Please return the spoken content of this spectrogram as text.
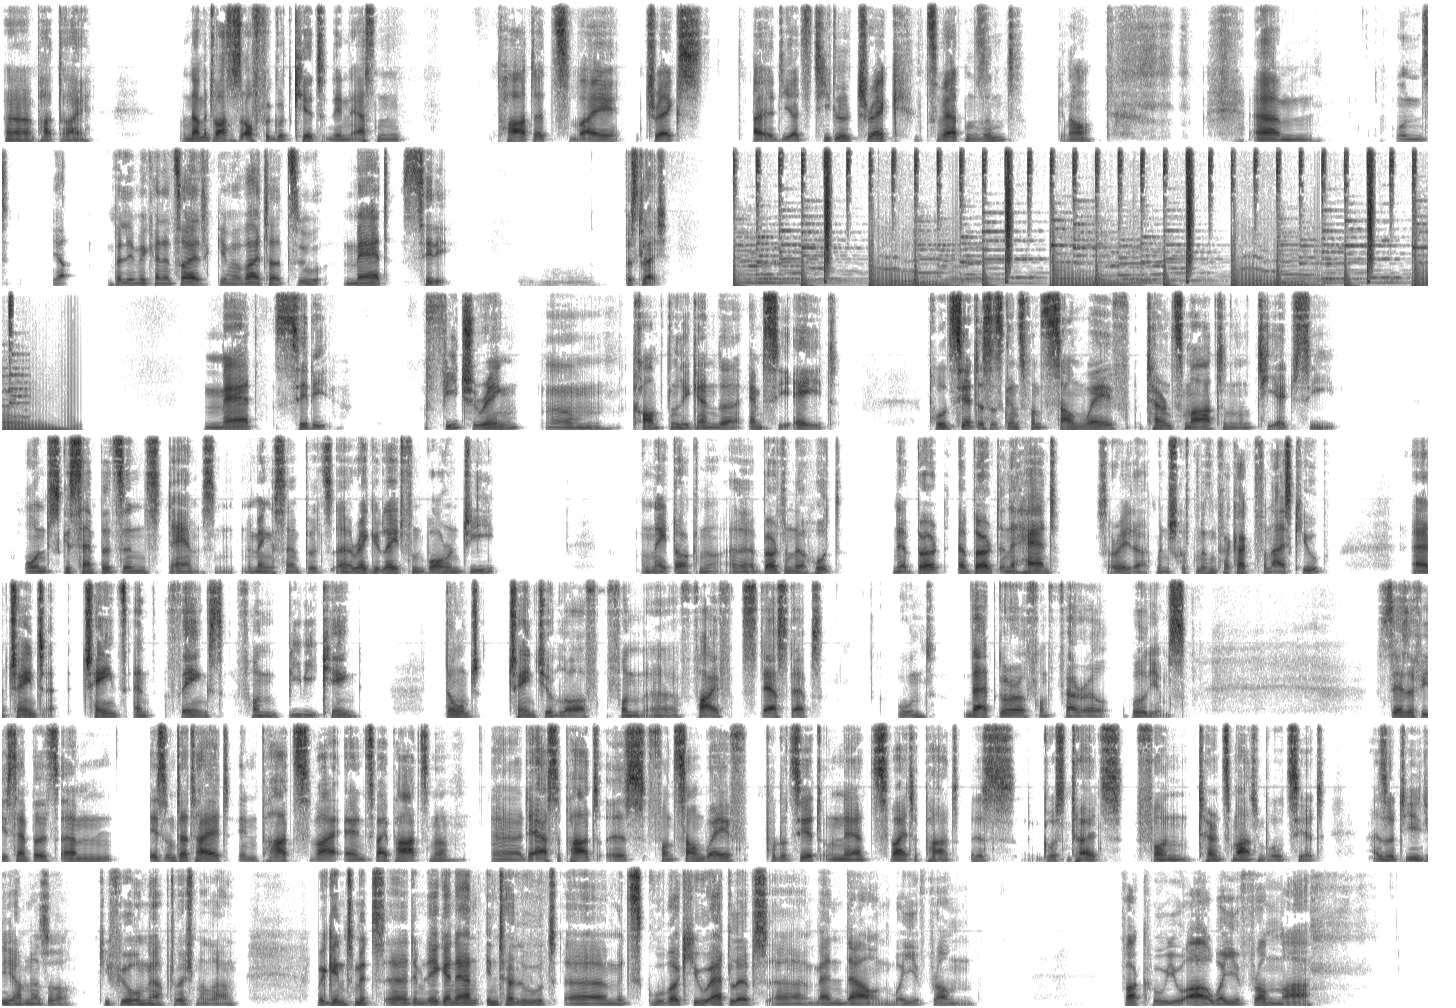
äh, Part 3. Und damit war es auch für Good Kid, den ersten Part der zwei Tracks, äh, die als Titeltrack zu werten sind. Genau. ähm, und ja, verlieren wir keine Zeit, gehen wir weiter zu Mad City. Bis gleich. Mad City featuring ähm, Compton-Legende MC8. Produziert ist das Ganze von Soundwave, Terrence Martin und THC. Und gesampelt sind, damn, sind eine Menge Samples, äh, Regulate von Warren G. Und Nate Dogg, ne? Äh, Bird in the Hood, ne, Bird, A Bird in the Hand, sorry, da hat meine Schrift ein bisschen verkackt, von Ice Cube. Äh, Change, Chains and Things von BB King. Don't Change Your Love von äh, Five Stair Steps und That Girl von Pharrell Williams. Sehr, sehr viele Samples. Ähm, ist unterteilt in Part zwei, äh, in zwei Parts, ne? Äh, der erste Part ist von Soundwave produziert und der zweite Part ist größtenteils von Terrence Martin produziert. Also die, die haben da so die Führung gehabt, würde ich mal sagen. Beginnt mit äh, dem legendären Interlude äh, mit Scuba Q Adlibs äh, Man Down, Where You From? Fuck who you are, where you from, ma.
